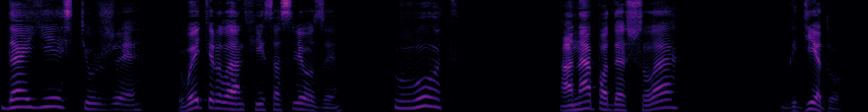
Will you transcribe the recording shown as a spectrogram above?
«Да есть уже», — вытерла Анфиса слезы. «Вот». Она подошла к деду.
